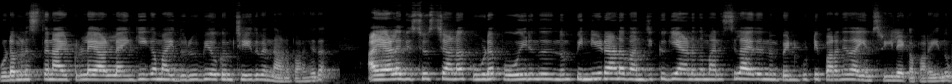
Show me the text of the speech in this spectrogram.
ഉടമസ്ഥനായിട്ടുള്ളയാൾ ലൈംഗികമായി ദുരുപയോഗം ചെയ്തുവെന്നാണ് പറഞ്ഞത്. അയാളെ വിശ്വസിച്ചാണ് കൂടെ പോയിരുന്നതെന്നും പിന്നീടാണ് വഞ്ചിക്കുകയാണെന്ന് മനസ്സിലായതെന്നും പെൺകുട്ടി പറഞ്ഞതായും ശ്രീലേഖ പറയുന്നു.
